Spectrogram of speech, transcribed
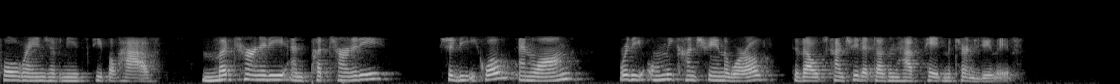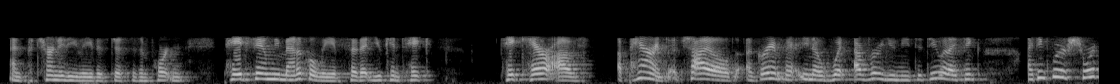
full range of needs people have. Maternity and paternity should be equal and long. We're the only country in the world, developed country, that doesn't have paid maternity leave. And paternity leave is just as important. Paid family medical leave so that you can take take care of a parent, a child, a grandparent, you know, whatever you need to do. And I think I think we're short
